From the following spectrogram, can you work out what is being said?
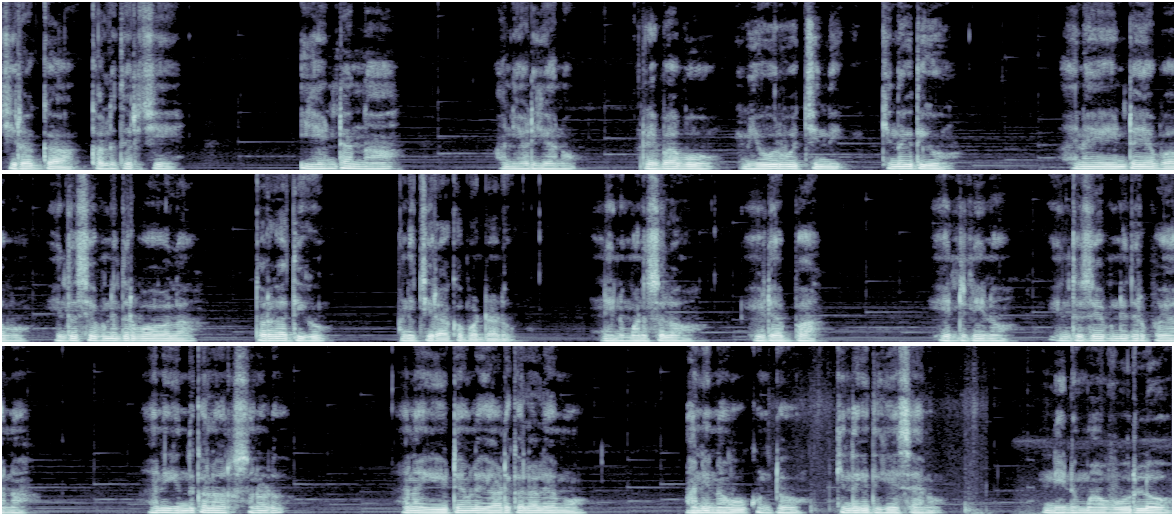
చిరగ్గా కళ్ళు తెరిచి ఏంటన్నా? అని అడిగాను. రే బాబు మీ ఊరు వచ్చింది. కిందకి దిగు. ఆయన ఏంటయ్యా బాబు? ఎంతసేపు నిద్రపోవాలా? త్వరగా దిగు అని చిరాకు పడ్డాడు. నేను మనసులో ఈడబ్బా ఏంటి నేను ఇంతసేపు నిద్రపోయానా? ఆయన ఎందుకు అలా అరుస్తున్నాడు? ఆయన ఈ టైంలో ఏడకెళ్ళలేమో అని నవ్వుకుంటూ కిందకి దిగేశాను. నేను మా ఊర్లో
